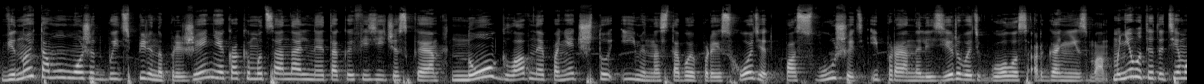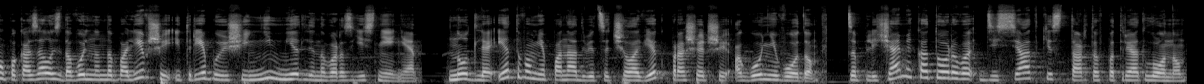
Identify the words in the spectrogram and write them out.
Виной тому может быть перенапряжение, как эмоциональное, так и физическое, но главное понять, что именно с тобой происходит, послушать и проанализировать голос организма. Мне вот эта тема показалась довольно наболевшей и требующей немедленного разъяснения. Но для этого мне понадобится человек, прошедший огонь и воду, за плечами которого десятки стартов по триатлону.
